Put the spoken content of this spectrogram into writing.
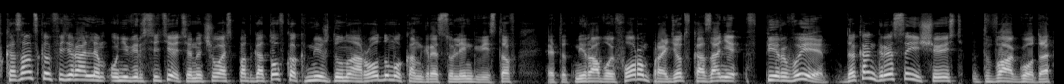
В Казанском федеральном университете началась подготовка к Международному конгрессу лингвистов. Этот мировой форум пройдет в Казани впервые. До конгресса еще есть два года,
